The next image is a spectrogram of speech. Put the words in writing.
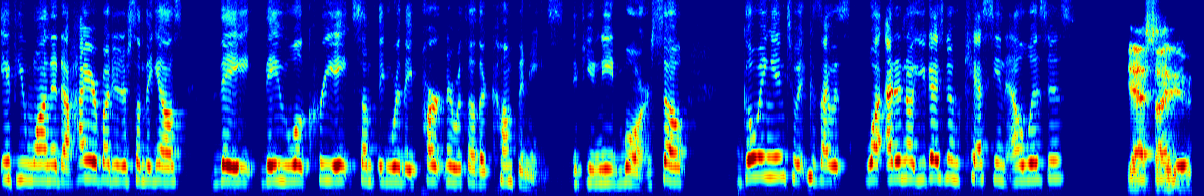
if you wanted a higher budget or something else they they will create something where they partner with other companies if you need more so going into it because i was what i don't know you guys know who cassian elwes is Yes, I do.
